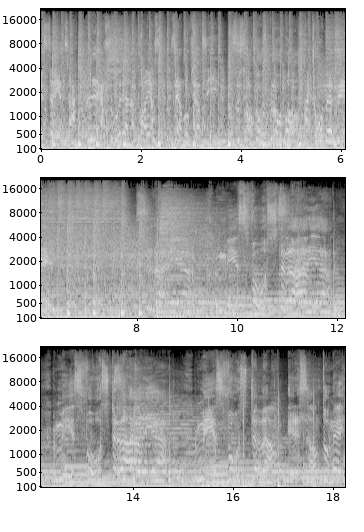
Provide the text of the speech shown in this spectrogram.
Du säger tack. Läs på denna pajas demokrati. Så Stockholms blodbad, här kommer vi. Sverige, missfosterland Missfostrar Sverige, Är det sant? och nej?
